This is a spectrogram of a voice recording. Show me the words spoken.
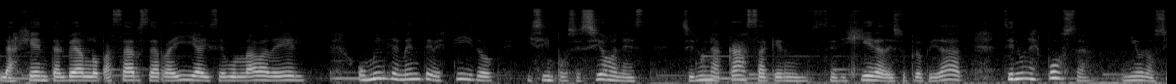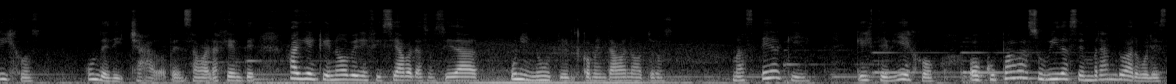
La gente al verlo pasar se reía y se burlaba de él, humildemente vestido y sin posesiones, sin una casa que se dijera de su propiedad, sin una esposa ni unos hijos. Un desdichado, pensaba la gente, alguien que no beneficiaba a la sociedad, un inútil, comentaban otros. Mas he aquí que este viejo ocupaba su vida sembrando árboles.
